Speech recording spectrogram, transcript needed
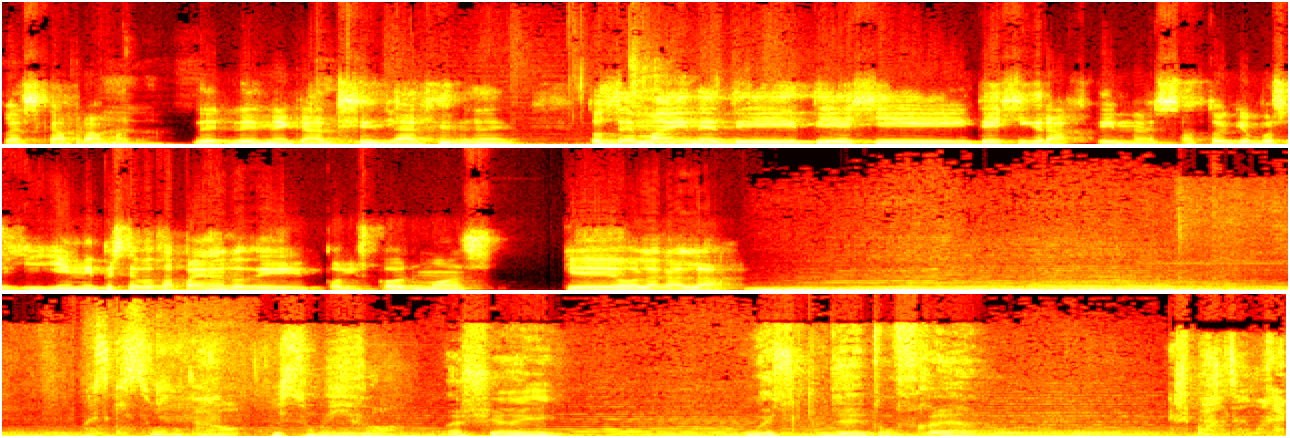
κλασικά πράγματα. Δεν, δεν είναι κάτι. Δηλαδή, δεν- το θέμα είναι τι, τι, έχει, τι έχει γραφτεί μέσα σε αυτό και πώς έχει γίνει. Πιστεύω θα πάει να το δει πολλοί κόσμος και όλα καλά. Où est-ce qu'ils sont encore Ils sont vivants. Ma chérie, où est-ce qu'il est ton frère Je pardonnerai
